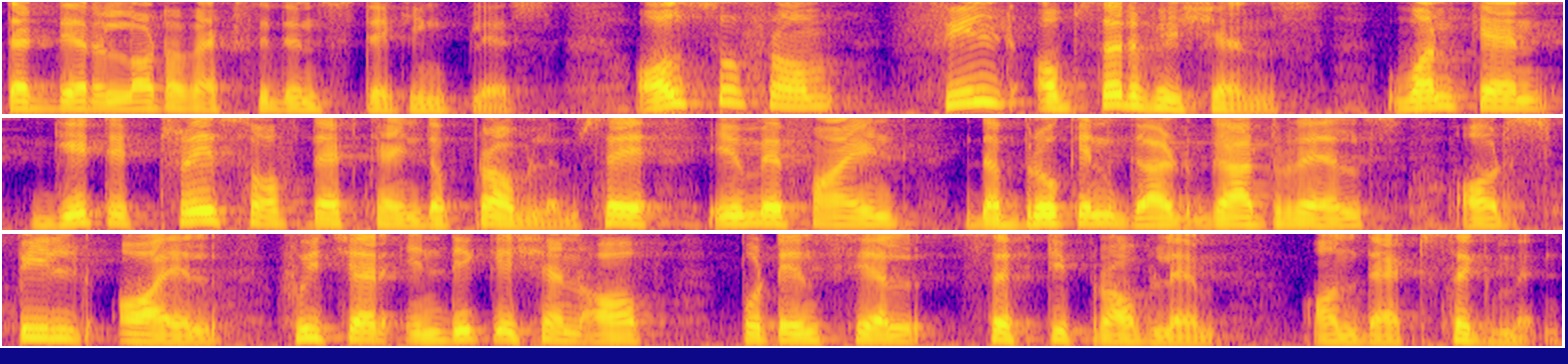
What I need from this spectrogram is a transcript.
that there are a lot of accidents taking place. Also from field observations one can get a trace of that kind of problem. Say you may find the broken guard, guardrails or spilled oil which are indication of potential safety problem on that segment.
